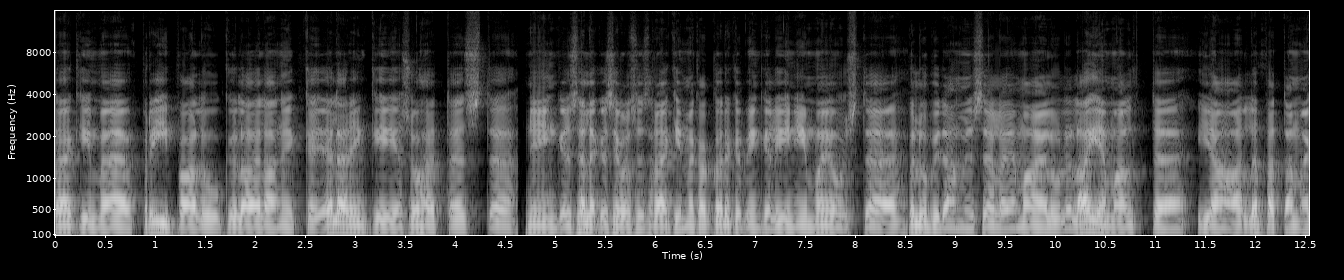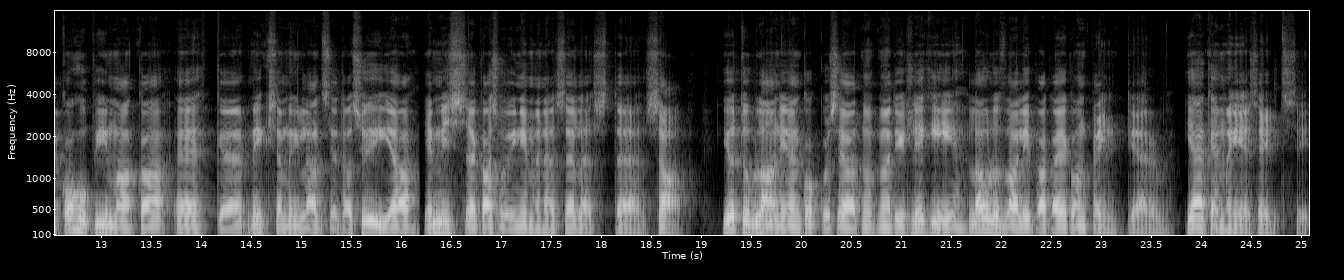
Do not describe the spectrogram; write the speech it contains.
räägime Priipalu küla elanike ja Eleringi suhetest ning sellega seoses räägime ka kõrgepingeliini mõjust põllupidamisele ja maaelule laiemalt. Ja lõpetame kohupiimaga ehk miks ja millal seda süüa ja mis kasu inimene sellest äh, saab. jutuplaani on kokku seadnud Madis Ligi, laulud valib aga Egon Pentjärv. jääge meie seltsi.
